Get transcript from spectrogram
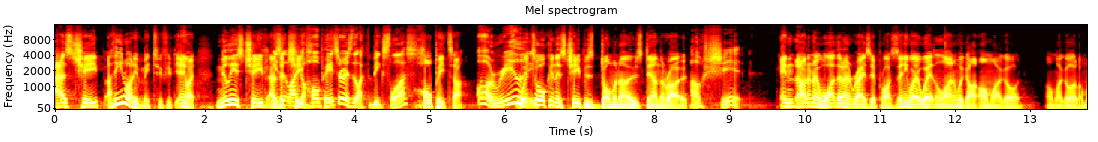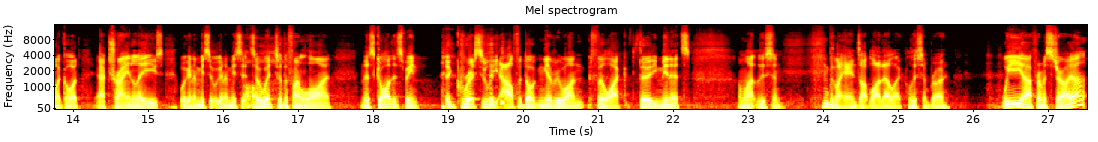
as cheap. I think it might even be two fifty. Anyway, nearly as cheap as Is it a like cheap a whole pizza or is it like the big slice? whole pizza. Oh, really? We're talking as cheap as Domino's down the road. Oh, shit. And I don't know why they don't raise their prices. Anyway, we're in the line and we're going, oh my God, oh my God, oh my God. Our train leaves. We're going to miss it. We're going to miss it. So we oh. went to the front of the line and this guy that's been aggressively alpha dogging everyone for like 30 minutes. I'm like, listen, with my hands up like that, like, listen, bro, we are from Australia.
